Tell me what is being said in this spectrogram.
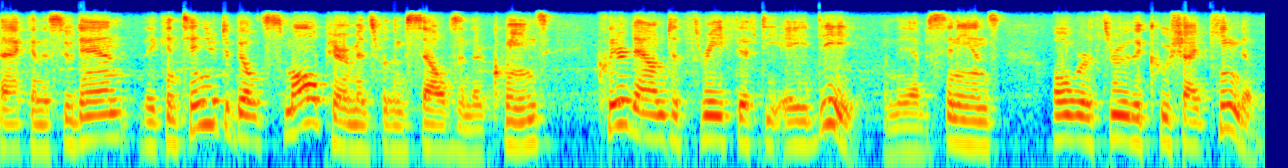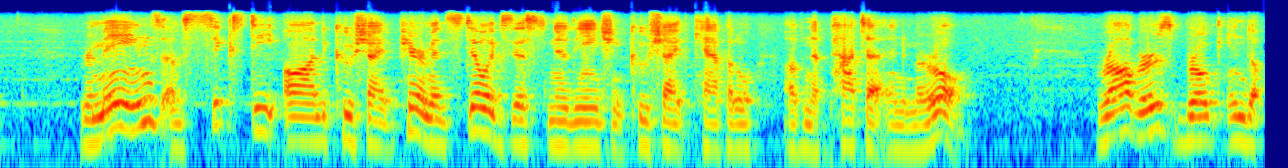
Back in the Sudan, they continued to build small pyramids for themselves and their queens, clear down to 350 AD, when the Abyssinians overthrew the Kushite kingdom. Remains of 60-odd Kushite pyramids still exist near the ancient Kushite capital of Napata and Meroe. Robbers broke into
